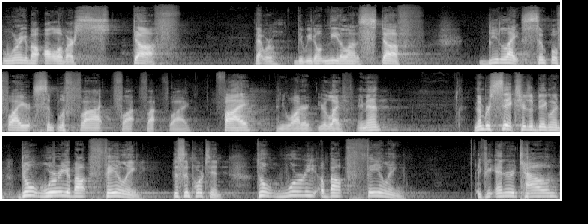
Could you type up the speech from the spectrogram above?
worrying about all of our stuff that, we're, that we don't need a lot of stuff be light. Simplify, your simplify, fly, fly, fly, fly, and you water your life. Amen? Number six, here's a big one. Don't worry about failing. This is important. Don't worry about failing. If you enter a town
